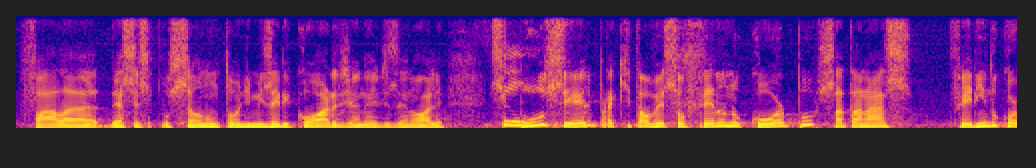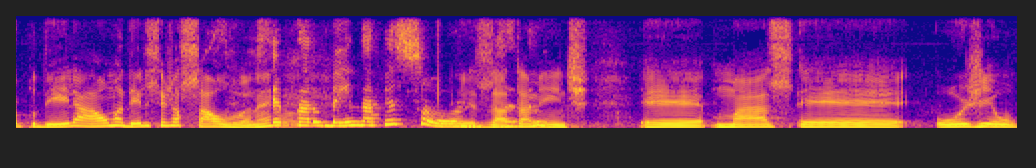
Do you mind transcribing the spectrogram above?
fala dessa expulsão num tom de misericórdia, né? Dizendo, olha, Sim. expulse ele para que talvez sofrendo no corpo, Satanás ferindo o corpo dele, a alma dele seja salva, né? É para o bem da pessoa. Exatamente. É, mas é, hoje eu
